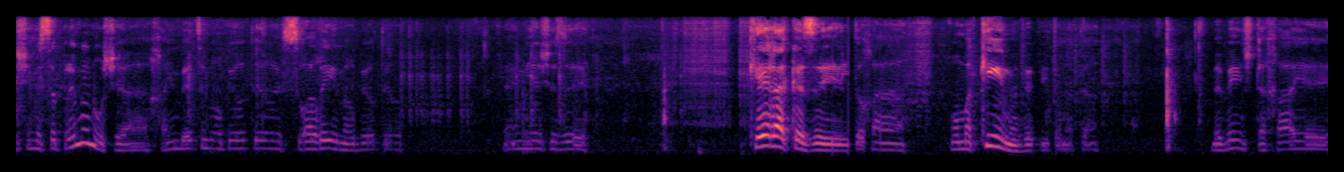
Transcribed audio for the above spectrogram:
שמספרים לנו שהחיים בעצם הרבה יותר סוערים, הרבה יותר... לפעמים יש איזה קרע כזה לתוך העומקים, ופתאום אתה מבין שאתה חי אה,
